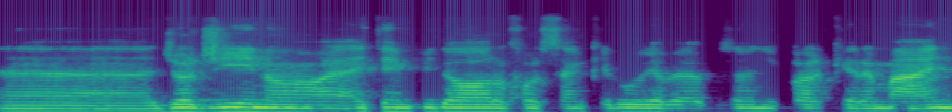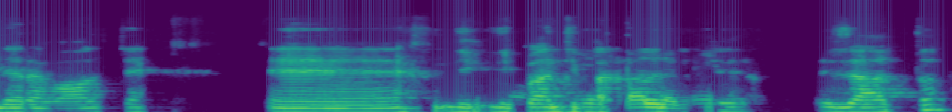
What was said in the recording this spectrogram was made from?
Eh, Giorgino ai tempi d'oro, forse anche lui aveva bisogno di qualche reminder a volte eh, di, di quanti palla Esatto.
